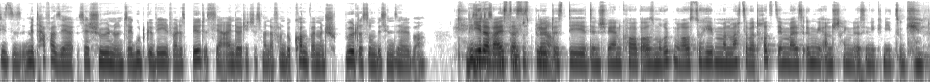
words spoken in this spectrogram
diese Metapher sehr, sehr schön und sehr gut gewählt, weil das Bild ist sehr eindeutig, dass man davon bekommt, weil man spürt das so ein bisschen selber, wie Jeder das weiß, dass anfühlt. es blöd Genau. ist, die, den schweren Korb aus dem Rücken rauszuheben. Man macht es aber trotzdem, weil es irgendwie anstrengender ist, in die Knie zu gehen.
